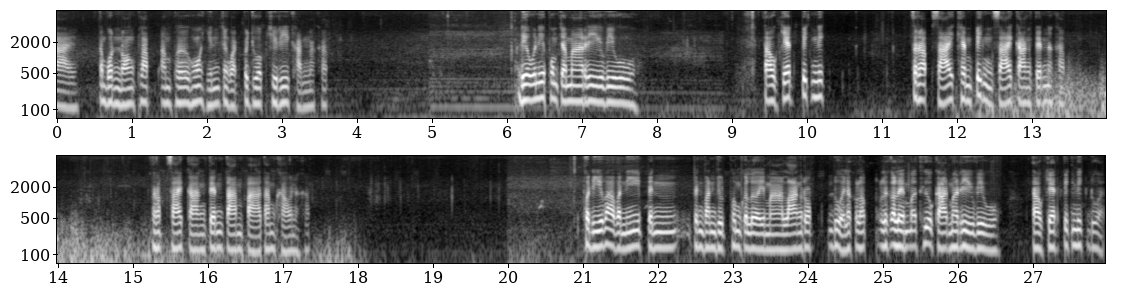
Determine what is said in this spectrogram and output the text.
ตายตำบลหนองพลับอำเภอหัวหินจังหวัดประจวบคีรีขันธ์นะครับ เดี๋ยววันนี้ผมจะมารีวิว เตาแก๊สปิกนิกสำหรับสายแคมปิ้งสายกลางเต็นท์นะครับสำหรับสายกลางเต็นท์ตามป่าตามเขานะครับ พอดีว่าวันนี้เป็นเป็นวันหยุดผมก็เลยมาล้างรถด้วยแล้วก็แล้วก็เลยมาถือโอกาสมารีวิวเตาแก๊สปิกนิกด้วย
